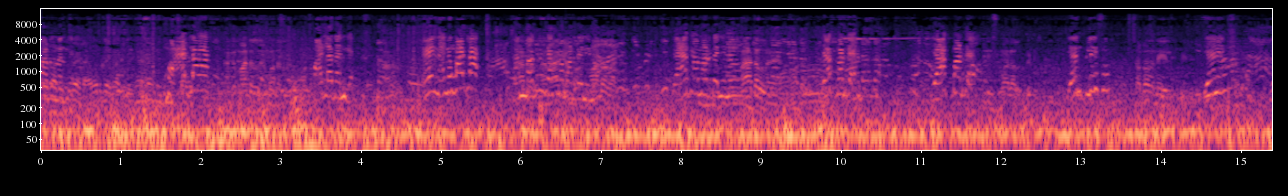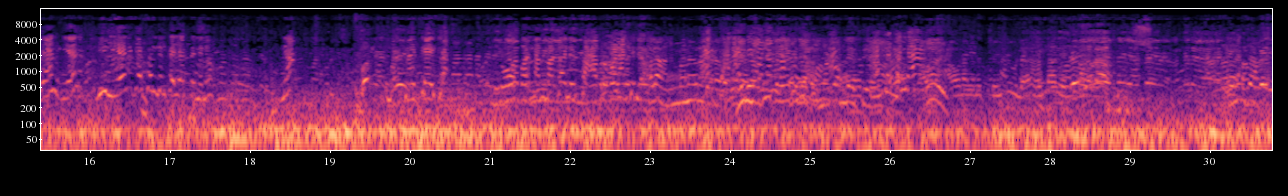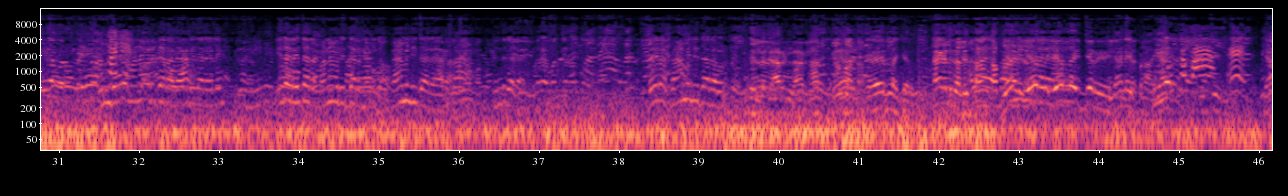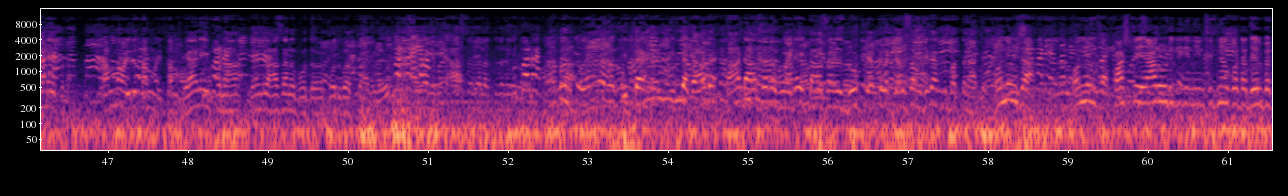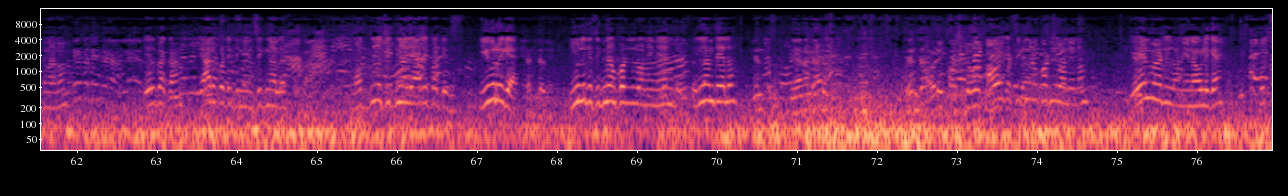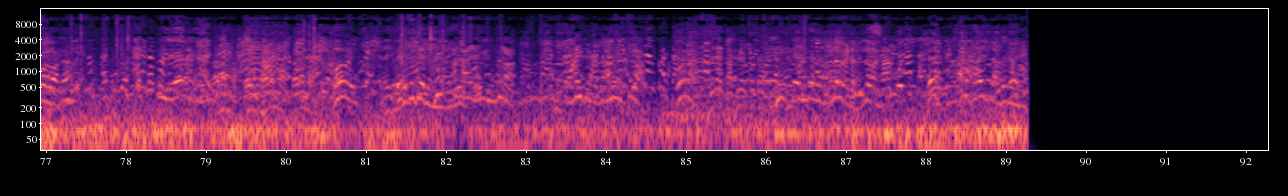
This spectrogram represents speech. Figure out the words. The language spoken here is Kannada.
ಮಾಡು ನನಗೆ ಮಾಡ್ಲಾ? ಮಾಡ್ಲಾ ನನಗೆ ಏ ನನಗೆ ಮಾಡ್ಲಾ? ನನ್ನ ಮಗನಿಗೆ ಯಾಕೆ ಮಾಡ್ದೆ ನೀನು? ಯಾಕೆ ಮಾಡ್ದೆ ನೀನು? ಮಾಡಲ್ಲ ಯಾಕೆ ಮಾಡ್ದೆ? ಯಾಕೆ ಮಾಡ್ದೆ? ಏನು ಪ್ಲೀಸು? ಏನು? ಏನ್ ಏನ್ ನೀನ್ ಏನ್ ಕೆಲಸ ಕೈ ಹಾಕ್ತೆ ನೀನು? ನ್ಯಾ? ನನ್ನ ಆಯ್ತಾ? ಅಯ್ಯೋ, ಬಂದ್ ನನ್ ಮಗ ಇದಾರೆ ಇದ್ದಾರೆ ಮನೆಯವರು ಇದ್ದಾರೆ ನಿಮ್ದು ಫ್ಯಾಮಿಲಿ ಇದ್ದಾರೆ ಯಾರು ಹಿಂದ್ಗಡೆ ಬೇರೆ ಫ್ಯಾಮಿಲಿ ಇದ್ದಾರೆ ಅವ್ರದ್ದು ಇಲ್ಲ ಯಾರಿಲ್ಲ ಯಾರಿಲ್ಲ ನಾ ಹೇಳಿದಲ್ಲ ಇದು ತಮ್ಮ ತಮ್ಮ ಹೇಳಿದ. ಇರ್ಕಪ್ಪ, ಏ, ತಮ್ಮ ಇದು ತಮ್ಮ ಇದು ತಮ್ಮ ಯಾನಿ ಪುನ ಎಂಗ್ಲ ಹಾಸನ ಪೋದು ಪೋದು ಬರ್ತಾಗಲು ಕೂತ್ಕೊಳ್ರೆ. ಇತ್ತ ಇತ್ತ ಕಾಂಡ ಕಾಂಡ ಆಸನ ಹೋಯ್ನ ಇತ್ತ ಆಸನ ಡ್ಯೂಟಿ ಎಂಗ್ಲ ಕೆಲಸ ಮುಗಿದೆ ಹಂಗೆ ಬರ್ತಾನೆ ಒಂದ್ ನಿಮಿಷ ಒಂದ್ ನಿಮಿಷ. ಫಸ್ಟ್ ಯಾರು ಹುಡುಗಿಗೆ ನೀನ್ ಸಿಗ್ನಲ್ ಕೊಟ್ಟದ್ದು ಹೇಳ್ಬೇಕು ನಾನು? ಹೇಳ್ಬೇಕಾ? ಯಾರು ಕೊಟ್ಟಿದ್ದೀನಿ ನೀನ್ ಸಿಗ್ನಲ್ ಮೊದ್ಲು ಸಿಗ್ನಲ್ ಯಾರಿಗೆ ಕೊಟ್ಟಿದ್ದು? ಇವ್ರಿಗೆ? ಇವಳಿಗೆ ಸಿಗ್ನಲ್ ಕೊಡ್ಲಿಲ್ವ ನೀನ್ ಏನ್? ಇಲ್ಲ ಅಂತ ಹೇಳು. ಅವಳಿಗೆ ಸಿಗ್ನಲ್ ಕೊಡ್ಲಿಲ್ವ ನೀನು? ಏನ್ ಮಾಡ್ಲಿಲ್ಲ ನೀನು ಅವಳಿಗೆ? ಕುತ್ಕೊಳ್ಳುವಾಗ? ಓಯ್, ಇಲ್ಲ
